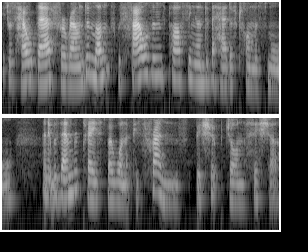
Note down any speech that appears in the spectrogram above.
It was held there for around a month, with thousands passing under the head of Thomas More, and it was then replaced by one of his friends, Bishop John Fisher.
